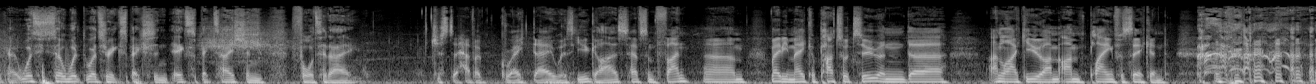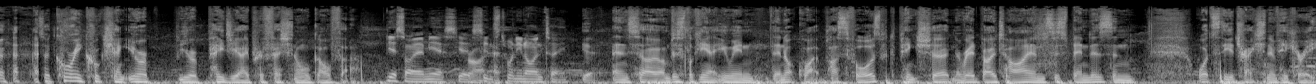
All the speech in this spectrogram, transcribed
Okay. What's, so, what, what's your expectation expectation for today? Just to have a great day with you guys, have some fun, um, maybe make a putt or two, and uh, unlike you, I'm, I'm playing for second. So, Corey Cruikshank, you're a, you're a PGA professional golfer. Yes, I am. Yes, yes, Right. since 2019. Yeah. And so I'm just looking at you in, they're not quite plus fours, but a pink shirt and a red bow tie and suspenders. And what's the attraction of Hickory?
